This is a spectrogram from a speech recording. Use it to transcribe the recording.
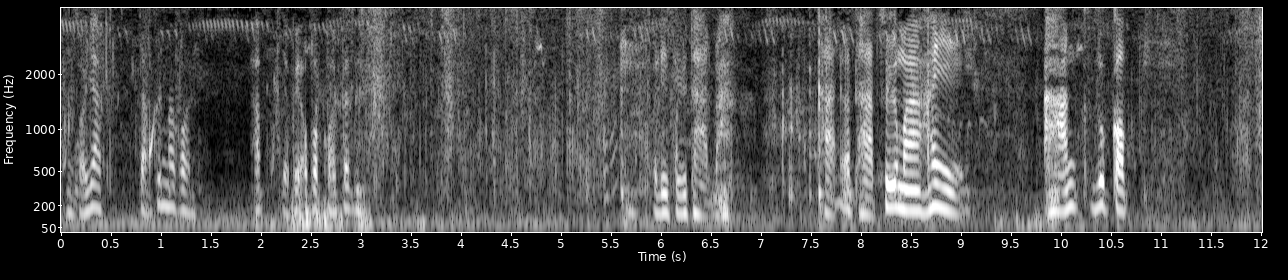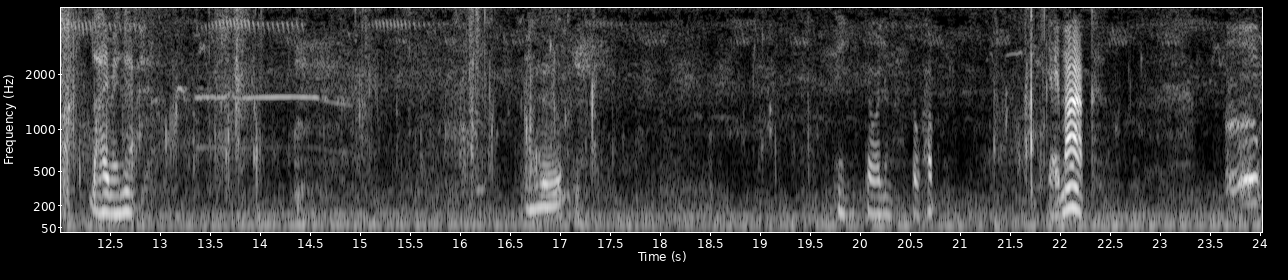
ผมขออนุญาตจับขึ้นมาก่อน ครับ เดี๋ยวไปเอาอุปกรณ์แป๊บนึงพอดีซื้อถาดมาถาดก็ถาดซื้อมาให้อาหารลูกกบได้ไหมเนี่ยนี่ ตัวหนึงดูครับ ใหญ่มากปึ๊บ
